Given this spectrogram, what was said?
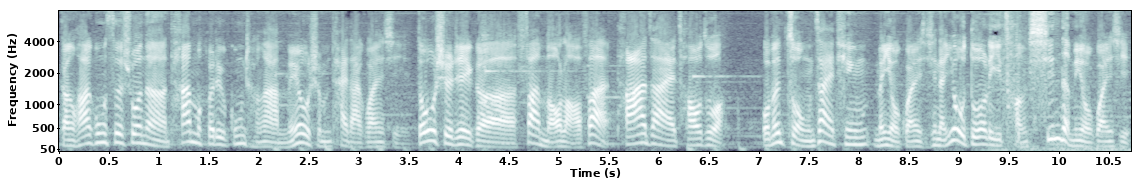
港华公司说呢，他们和这个工程啊没有什么太大关系，都是这个范某老范他在操作。我们总在听没有关系，现在又多了一层新的没有关系，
